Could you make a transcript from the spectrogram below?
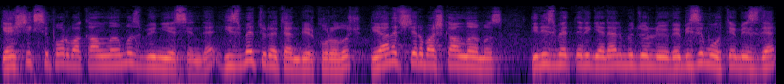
Gençlik Spor Bakanlığımız bünyesinde hizmet üreten bir kuruluş. Diyanet İşleri Başkanlığımız, Din Hizmetleri Genel Müdürlüğü ve bizim muhtemizde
